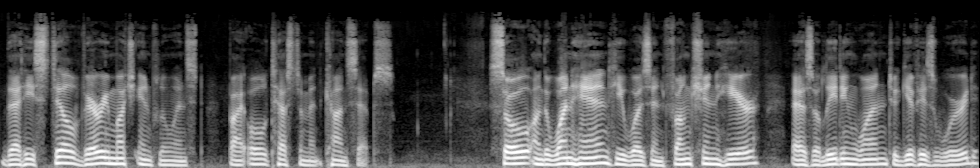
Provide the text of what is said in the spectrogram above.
that he's still very much influenced by Old Testament concepts. So, on the one hand, he was in function here as a leading one to give his word,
